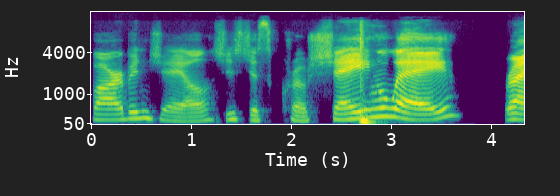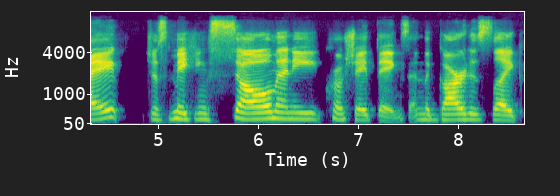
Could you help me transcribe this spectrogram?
Barb in jail. She's just crocheting away, right? Just making so many crochet things. And the guard is like,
